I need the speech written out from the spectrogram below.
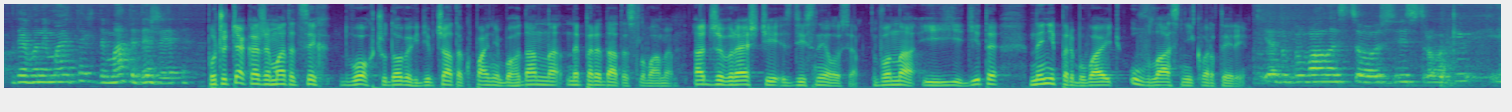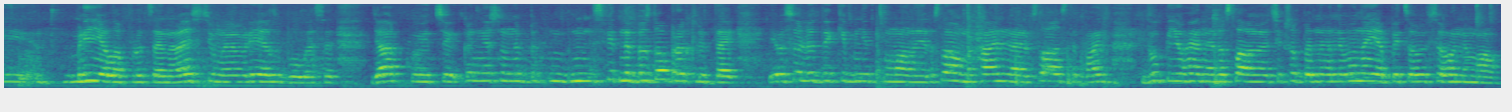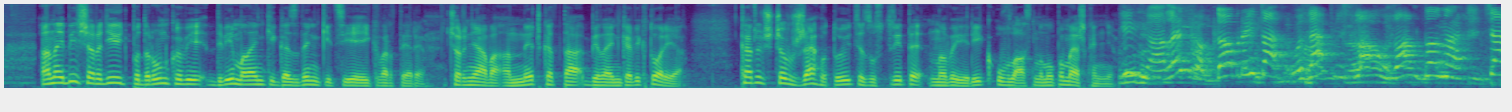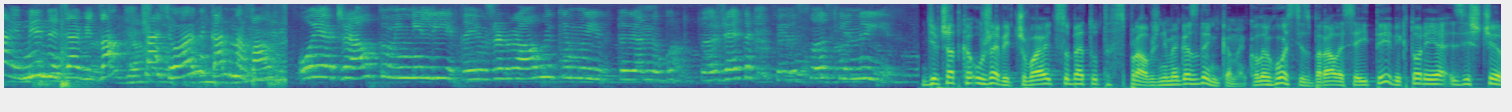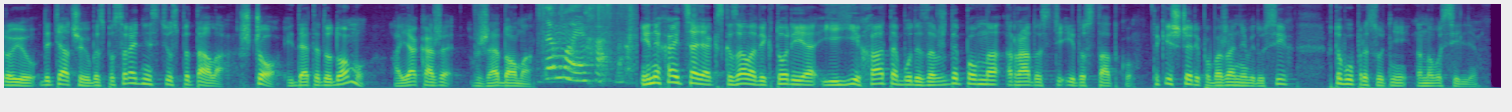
де вони мають теж де мати, де жити. Почуття каже мати цих двох чудових дівчаток пані Богданна не передати словами, адже врешті здійснилося. Вона і її діти нині перебувають у власній квартирі. Я добивалася цього 6 років і мріяла про це. Нарешті моя мрія збулася. Дякую. Це, звісно, не світ не без добрих людей. І ось люди, які мені допомагали. Ярослава Михайлівна, Ярослава Степанівна, Дуб Євген Ярославович. Якщо б не вони, я б цього всього не мав. А найбільше радіють подарункові дві маленькі газдиньки цієї квартири: чорнява Анничка та біленька Вікторія. Кажуть, що вже готуються зустріти новий рік у власному помешканні. І Оленка, добрий день. Прийшла у зал до. Ця імінниця та сьогодні карнавал. Ой, як жалко мені літа, і вже равлики моїх, то я не буду жити, то весно сліну їх. Дівчатка уже відчувають себе тут справжніми газдиньками. Коли гості збиралися йти, Вікторія зі щирою дитячою безпосередністю спитала: що, йдете додому? А я каже, вже дома. Це моя хата. І нехай ця, як сказала Вікторія, її хата буде завжди повна радості і достатку. Такі щирі побажання від усіх, хто був присутній на новосіллі.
